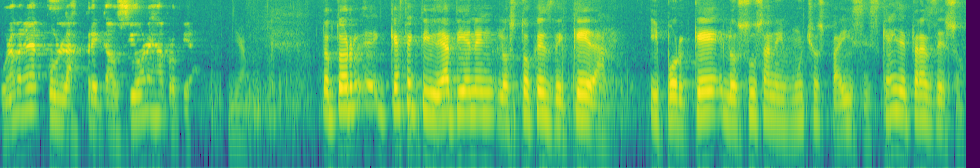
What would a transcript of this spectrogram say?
una manera con las precauciones apropiadas. Doctor, eh, ¿qué efectividad tienen los toques de queda y por qué los usan en muchos países? ¿Qué hay detrás de eso?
